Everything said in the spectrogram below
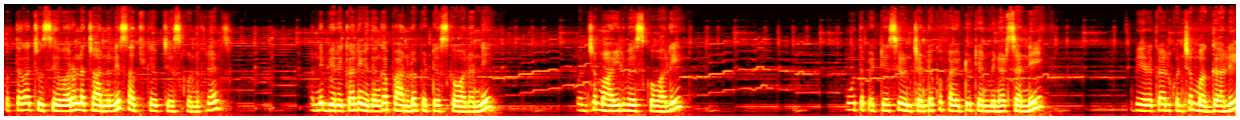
కొత్తగా చూసేవారు నా ఛానల్ని సబ్స్క్రైబ్ చేసుకోండి ఫ్రెండ్స్. అన్ని బీరకాయలు ఈ విధంగా పాన్లో పెట్టేసుకోవాలండి. కొంచెం ఆయిల్ వేసుకోవాలి. మూత పెట్టేసి ఉంచండి. ఒక ఫైవ్ టు టెన్ మినిట్స్ అండి. బీరకాయలు కొంచెం మగ్గాలి.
